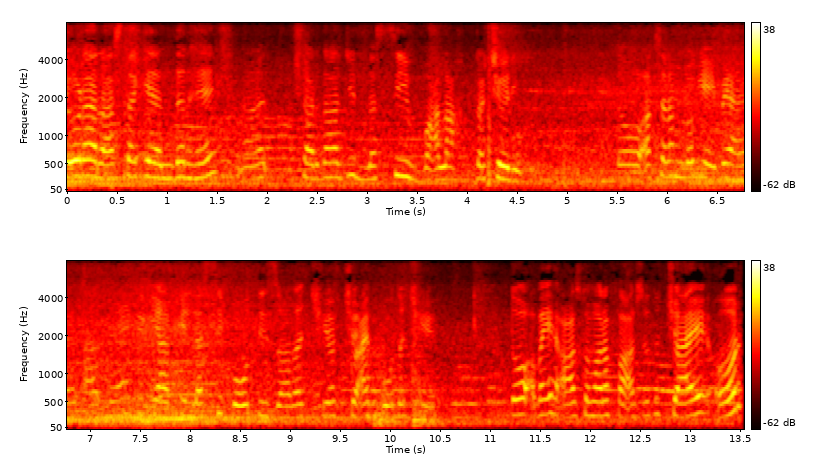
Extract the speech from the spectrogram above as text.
चौड़ा रास्ता के अंदर है सरदार जी लस्सी वाला कचौरी तो अक्सर हम लोग यहीं पे आए आते हैं क्योंकि आपकी लस्सी बहुत ही ज़्यादा अच्छी है और चाय बहुत अच्छी है। तो भाई आज तो हमारा फास्ट है तो चाय और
